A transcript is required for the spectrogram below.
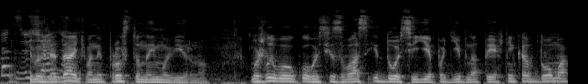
Так, звичайно. виглядають вони просто неймовірно. Можливо, у когось із вас і досі є подібна техніка вдома,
